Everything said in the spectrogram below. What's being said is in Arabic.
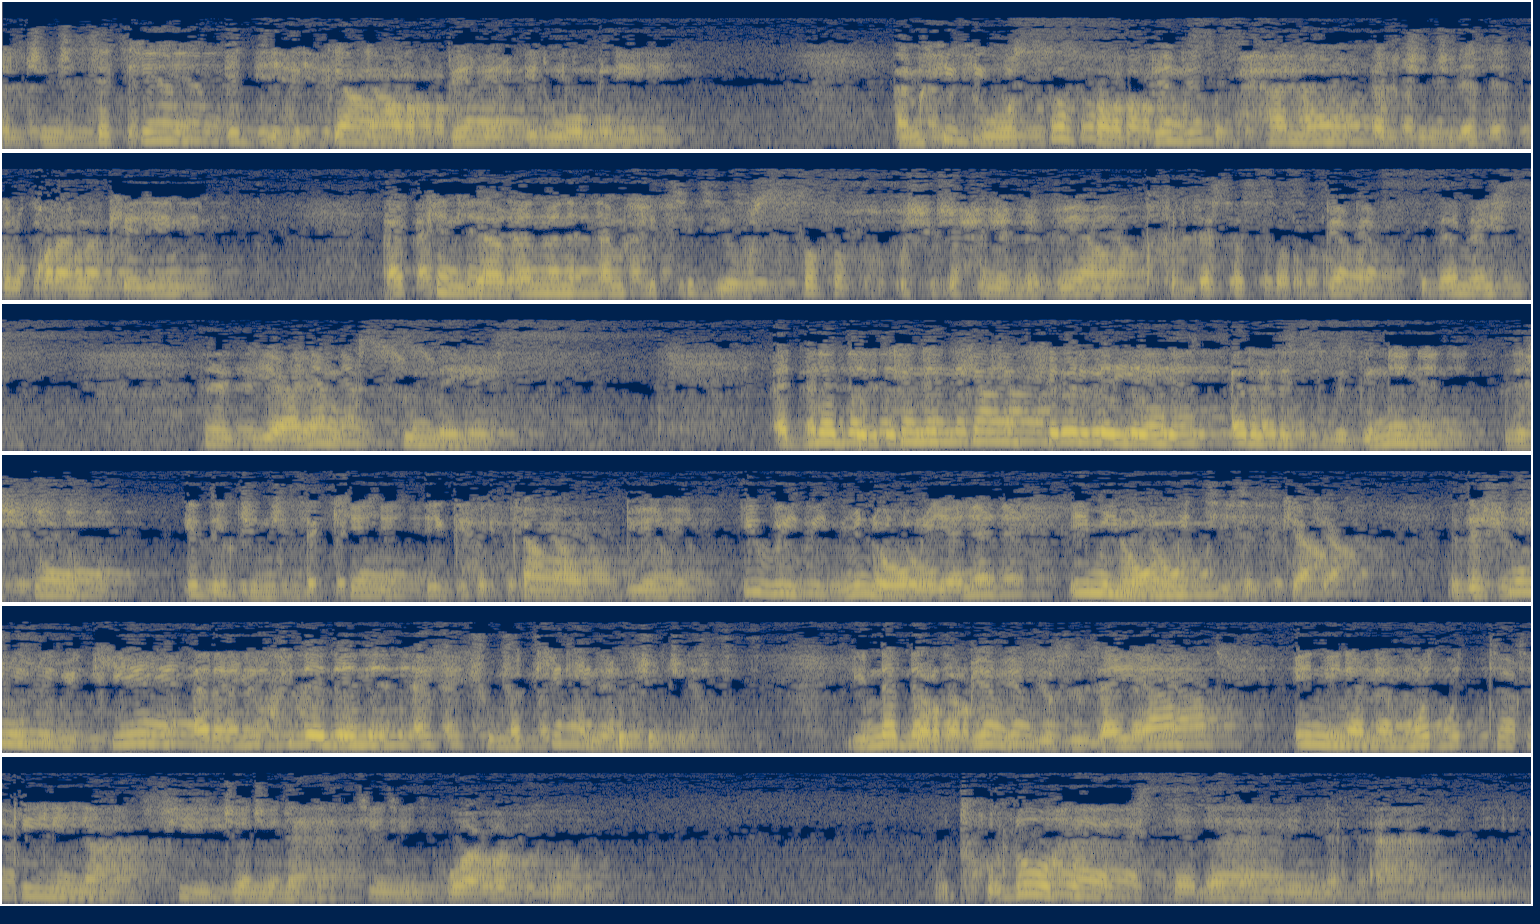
الجنة كان إدي هكا ربي المؤمنين أم كيف وصف ربنا سبحانه الجنة بالقرآن الكريم؟ أكن داغنا أم كيف تدي وصف وشبحنا نبيع خلاسة ربنا سلاميس يعني السنة أدنى در كان كرر ليات أردس بقنين لشو؟ إذا جنة كان إيقه كان ربي إيويد منهم يعني إي منهم يتيهد إذا شو يذكي أرى يخلل أفتش مكان الجنة ينادى ربي يزليا إن المتقين في جنات وعيون. ادخلوها بسلام آمنين.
